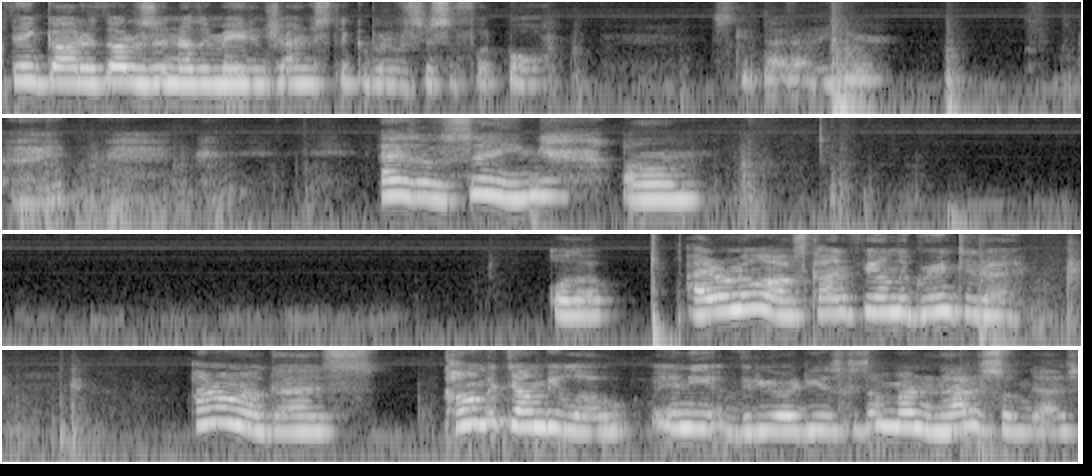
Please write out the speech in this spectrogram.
Thank God, I thought it was another made in China sticker, but it was just a football. Let's get that out of here. As I was saying, um, although, I don't know, I was kind of feeling the green today. I don't know, guys. Comment down below any video ideas, because I'm running out of some, guys.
